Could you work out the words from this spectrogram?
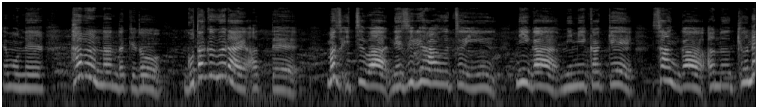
でもね多分なんだけど5択ぐらいあってまず1はねじりハーフツイン2が耳かけ。3があの去年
